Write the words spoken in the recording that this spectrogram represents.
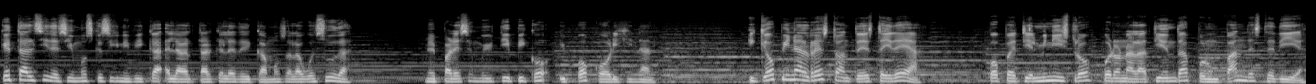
¿Qué tal si decimos qué significa el altar que le dedicamos a la huesuda? Me parece muy típico y poco original. ¿Y qué opina el resto ante esta idea? Poppet y el ministro fueron a la tienda por un pan de este día.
